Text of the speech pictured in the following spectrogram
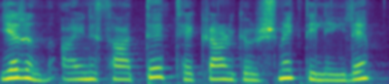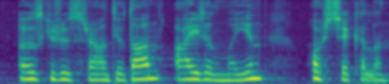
Yarın aynı saatte tekrar görüşmek dileğiyle Özgürüz Radyo'dan ayrılmayın. Hoşçakalın.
